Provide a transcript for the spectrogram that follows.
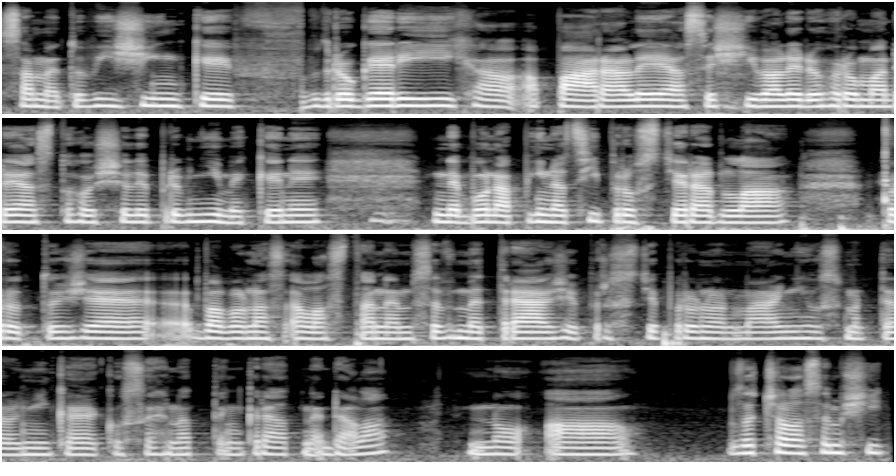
sametový žínky v drogeriích a, a párali a sešívali dohromady a z toho šili první mikiny nebo napínací prostěradla, protože bavlna s elastanem se v metráži prostě pro normálního smrtelníka jako sehnat tenkrát nedala. No a začala jsem šít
